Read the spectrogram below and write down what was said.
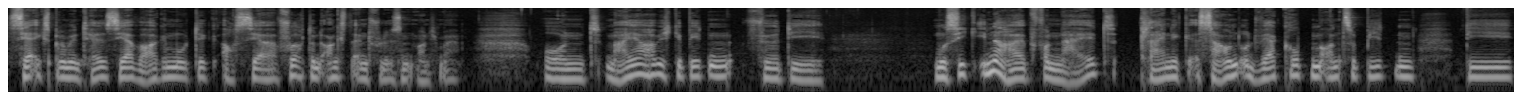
sehr experimentell, sehr wagemutig, auch sehr furcht- und angsteinflößend manchmal. Und Maya habe ich gebeten, für die Musik innerhalb von Neid kleine Sound- und Werkgruppen anzubieten, die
